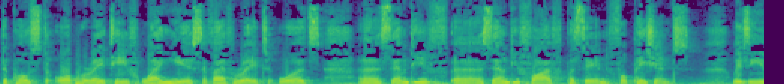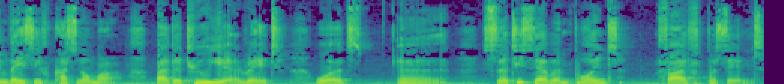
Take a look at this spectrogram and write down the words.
the post-operative one-year survival rate was uh, 70, uh, 75% for patients with invasive carcinoma, but the two-year rate was uh, 37.5%.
